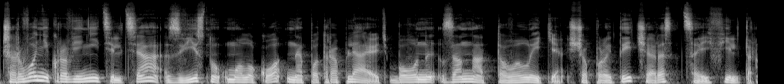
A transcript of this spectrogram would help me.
Червоні кров'яні тільця, звісно, у молоко не потрапляють, бо вони занадто великі, щоб пройти через цей фільтр.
